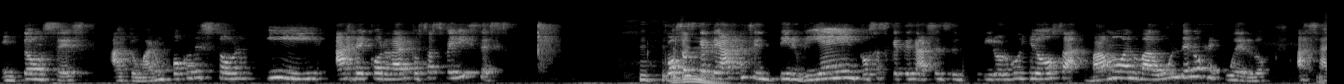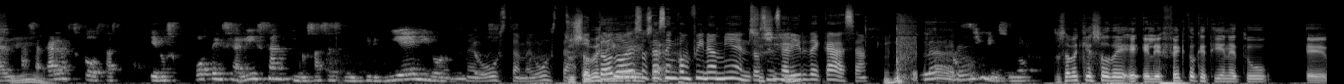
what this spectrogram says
Entonces, a tomar un poco de sol y a recordar cosas felices. Cosas que te hacen sentir bien, cosas que te hacen sentir orgullosa. Vamos al baúl de los recuerdos a, a sacar las cosas que nos potencializan y nos hacen sentir bien y orgullosos. Me gusta, me gusta. Y todo eso se hace en confinamiento, sin salir de casa. Claro. Así mismo. Tú sabes que eso de el efecto que tiene tú eh,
